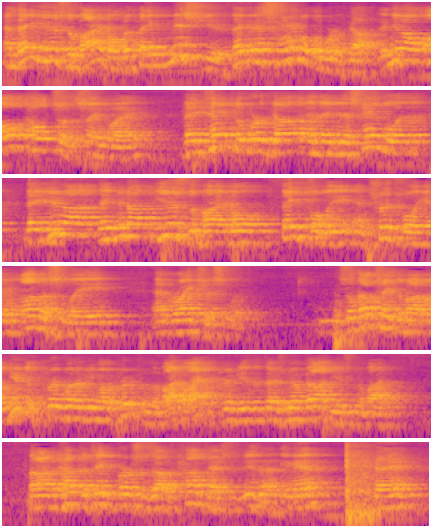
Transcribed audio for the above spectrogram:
And they use the Bible, but they misuse, they mishandle the Word of God. And you know, all cults are the same way. They take the Word of God and they mishandle it. They do not, they do not use the Bible faithfully and truthfully and honestly and righteously. And so they'll take the Bible, and you can prove whatever you want to prove from the Bible. I can prove you that there's no God using the Bible. But I would have to take verses out of context to do that. Amen? Okay?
